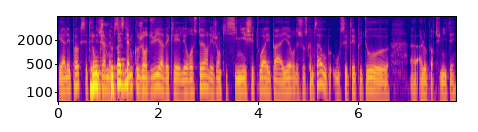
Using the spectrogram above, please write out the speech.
Et à l'époque, c'était déjà le même système qu'aujourd'hui avec les, les, rosters, les gens qui signaient chez toi et pas ailleurs, des choses comme ça, ou, c'était plutôt euh, à l'opportunité?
